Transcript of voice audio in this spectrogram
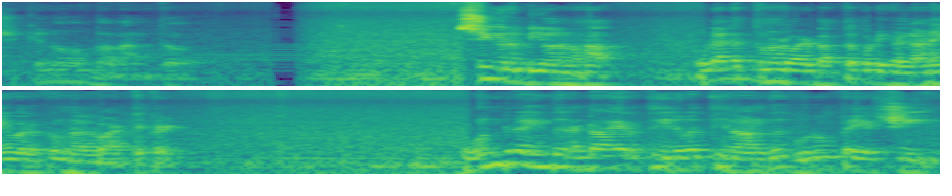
சுகினோ பவந்தோ. ஸ்ரீ குருபியோ மகா உலக வாழ் பக்த கொடிகள் அனைவருக்கும் நல்வாழ்த்துக்கள். ஒன்று ஐந்து இரண்டாயிரத்தி இருபத்தி நான்கு குரு பெயர்ச்சி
